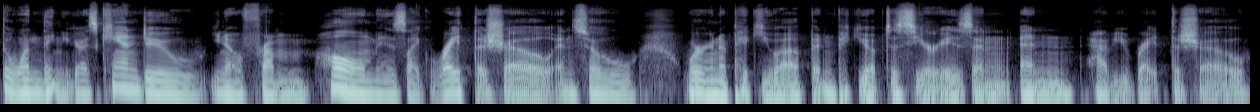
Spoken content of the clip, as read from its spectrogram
The one thing you guys can do, you know, from home is like write the show. And so we're going to pick you up and pick you up to series and, and have you write the show,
